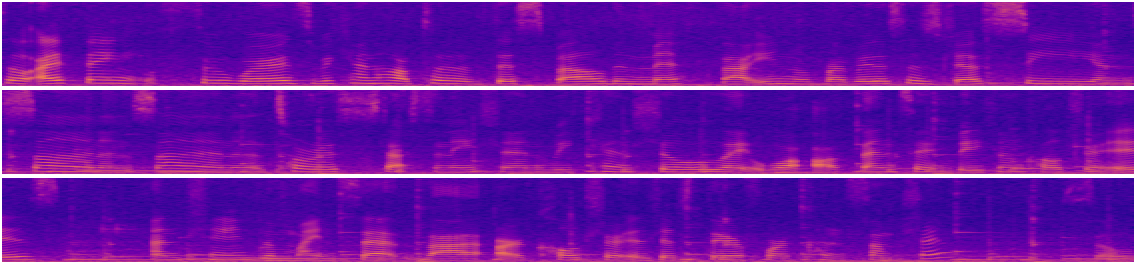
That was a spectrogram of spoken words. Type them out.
So I think through words we can help to dispel the myth that you know Barbados is just sea and sun and sun and a tourist destination. We can show like what authentic Bajan culture is and change the mindset that our culture is just there for consumption. So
